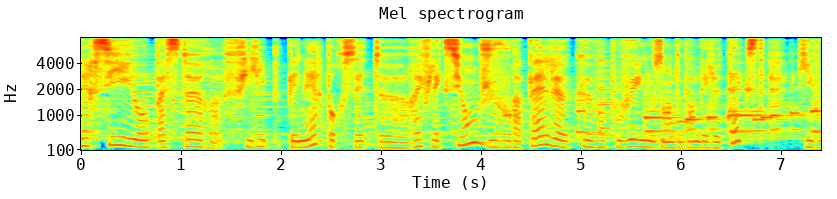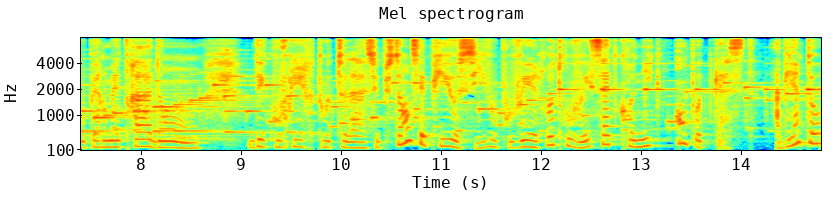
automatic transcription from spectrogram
Merci au pasteur Philippe Péner pour cette euh, réflexion. Je vous rappelle que vous pouvez nous en demander le texte qui vous permettra d'en découvrir toute la substance et puis aussi vous pouvez retrouver cette chronique en podcast. À bientôt!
